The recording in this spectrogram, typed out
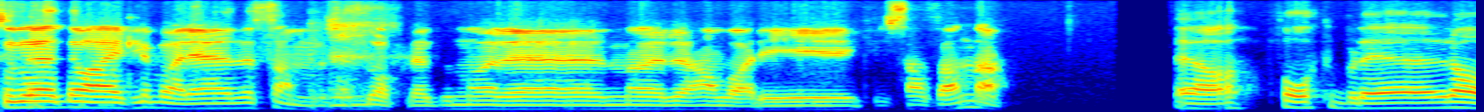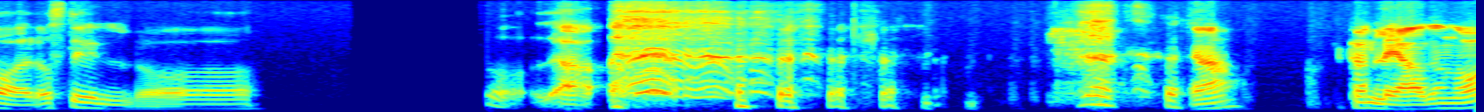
Så det, det var egentlig bare det samme som du opplevde når, eh, når han var i Kristiansand, da? Ja, folk ble rare og stille og, og Ja. Ja. Du kan le av det nå,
